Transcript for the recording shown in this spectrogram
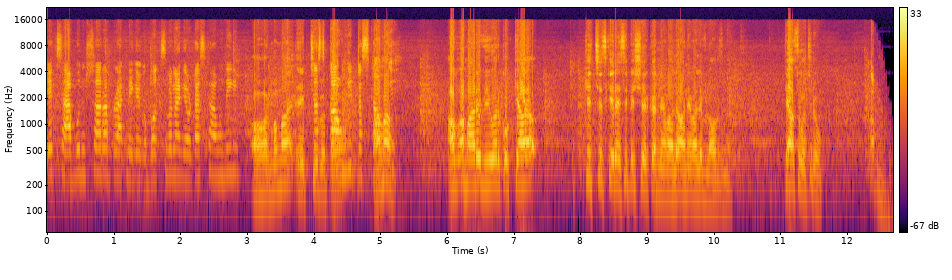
एक साबुन सरफ रखने का बॉक्स बना के टसकाऊँगी। और मम्मा एक चीज़ टसकाऊँगी टसकाऊँगी। अब हमारे व्यूअर को क्या किस चीज़ की रेसिपी शेयर करने वाले आने वाले ब्लॉग्स में? क्या सोच रहे हो? अब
